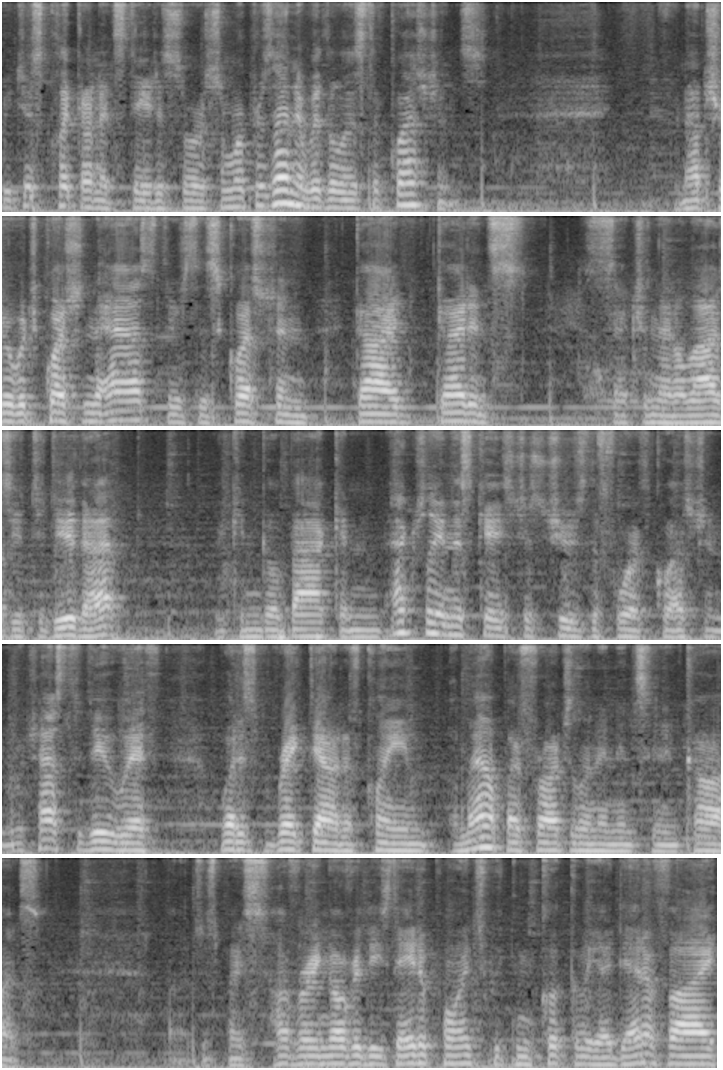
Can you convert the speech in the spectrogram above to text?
we just click on its data source and we're presented with a list of questions. If you're not sure which question to ask, there's this question guide guidance section that allows you to do that. We can go back and actually in this case just choose the fourth question, which has to do with what is the breakdown of claim amount by fraudulent and incident cause. Uh, just by hovering over these data points, we can quickly identify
